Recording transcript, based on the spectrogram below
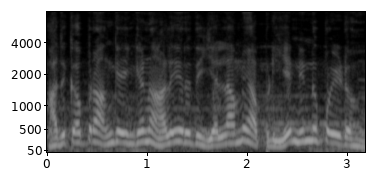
அதுக்கப்புறம் அங்க இங்கன்னு அலையிறது எல்லாமே அப்படியே நின்னு போயிடும்.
